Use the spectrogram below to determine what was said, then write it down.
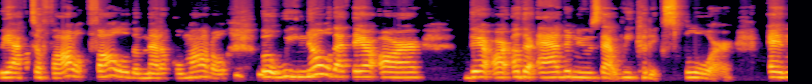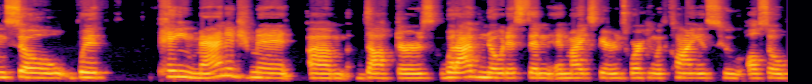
we have to follow, follow the medical model. But we know that there are there are other avenues that we could explore. And so with pain management um, doctors, what I've noticed in, in my experience working with clients who also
